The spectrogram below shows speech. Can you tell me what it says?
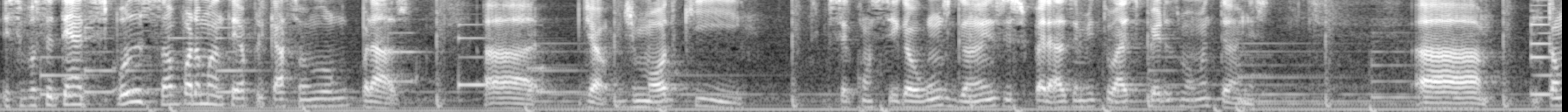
e se você tem a disposição para manter a aplicação no longo prazo, uh, de, de modo que você consiga alguns ganhos e superar as eventuais perdas momentâneas. Uh, então,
